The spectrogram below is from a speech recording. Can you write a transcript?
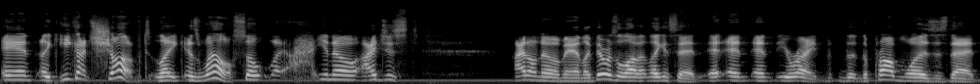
and like he got shoved like as well. So like ah, you know, I just. I don't know, man. Like there was a lot of, like I said, and and, and you're right. The the problem was is that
